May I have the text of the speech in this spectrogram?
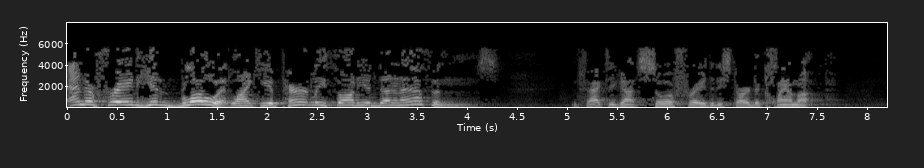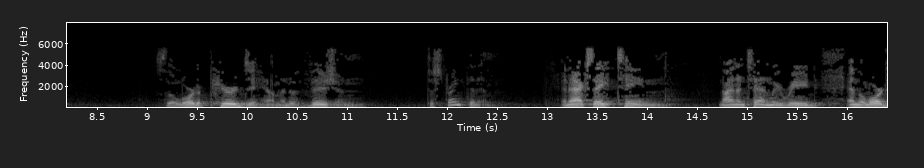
and afraid he'd blow it like he apparently thought he had done in Athens. In fact, he got so afraid that he started to clam up. So the Lord appeared to him in a vision to strengthen him. In Acts 18, 9 and 10, we read, And the Lord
